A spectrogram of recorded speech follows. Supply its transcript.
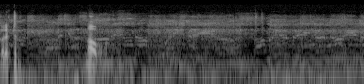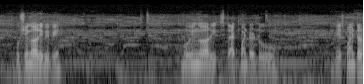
Correct? Now pushing our EBP moving our stack pointer to base pointer.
